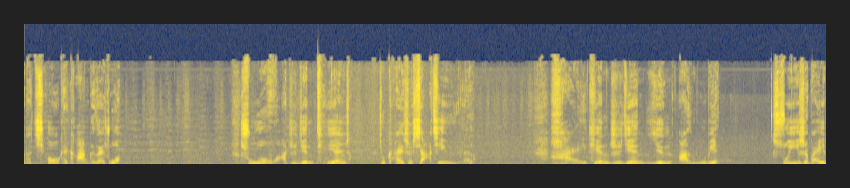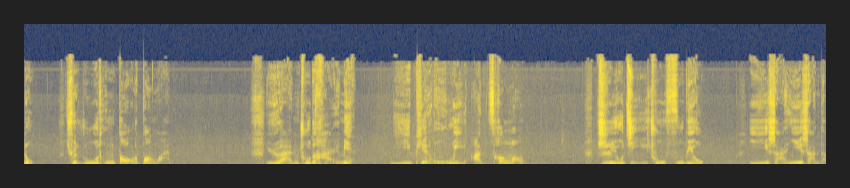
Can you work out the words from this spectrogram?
它撬开看看再说。说话之间，天上就开始下起雨来了。海天之间阴暗无边，虽是白昼，却如同到了傍晚。远处的海面一片晦暗苍茫，只有几处浮标，一闪一闪的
